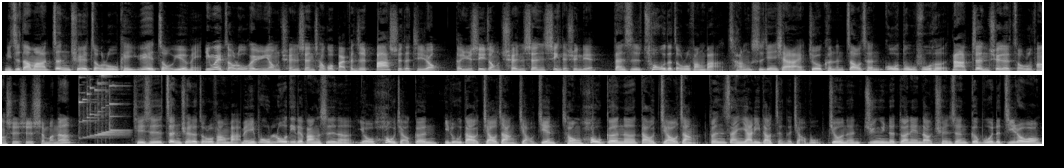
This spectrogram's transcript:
你知道吗？正确走路可以越走越美，因为走路会运用全身超过百分之八十的肌肉，等于是一种全身性的训练。但是错误的走路方法，长时间下来就有可能造成过度负荷。那正确的走路方式是什么呢？其实正确的走路方法，每一步落地的方式呢，由后脚跟一路到脚掌、脚尖，从后跟呢到脚掌，分散压力到整个脚部，就能均匀的锻炼到全身各部位的肌肉哦。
